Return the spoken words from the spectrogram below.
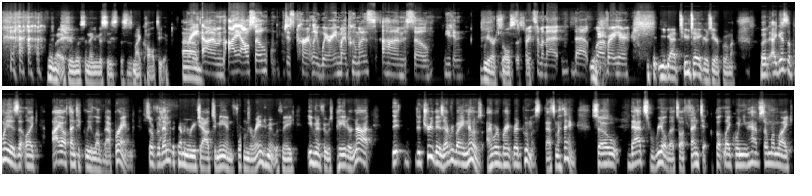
Puma, if you're listening, this is this is my call to you. Um, right. Um, I also just currently wearing my Pumas. Um, so you can we are soul sisters. Some of that that love right here. you got two takers here, Puma. But I guess the point is that like I authentically love that brand. So for them to come and reach out to me and form an arrangement with me, even if it was paid or not, the, the truth is everybody knows I wear bright red Pumas. That's my thing. So that's real. That's authentic. But like when you have someone like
